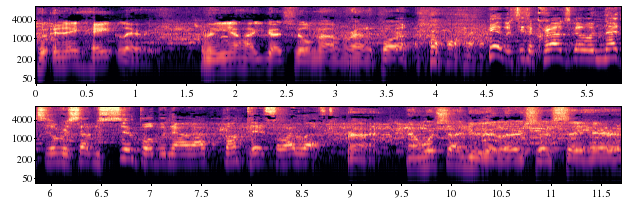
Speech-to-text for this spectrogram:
who, and they hate Larry. I mean, you know how you guys feel around around the park. Yeah, but see, the crowd's going nuts over something simple, but now I'm, I'm pissed, so I left. Right. Now, what should I do there, Larry? Should I say hair?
